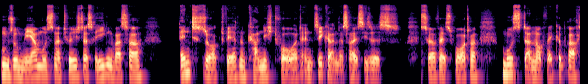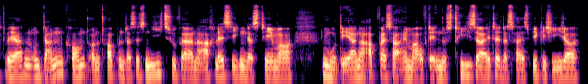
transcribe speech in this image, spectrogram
umso mehr muss natürlich das Regenwasser entsorgt werden und kann nicht vor Ort entsickern. Das heißt, dieses Surface Water muss dann noch weggebracht werden und dann kommt on top, und das ist nie zu vernachlässigen, das Thema moderne Abwässer einmal auf der Industrieseite. Das heißt, wirklich jeder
